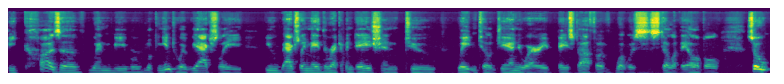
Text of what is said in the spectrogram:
because of when we were looking into it, we actually you actually made the recommendation to wait until January based off of what was still available. So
